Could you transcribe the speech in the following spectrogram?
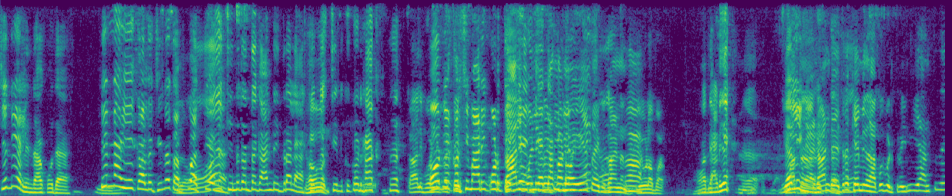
ಚಿನ್ನ ಎಲ್ಲಿಂದ ಹಾಕುದ? ಚಿನ್ನ ಈ ಕಾಲದ ಚಿನ್ನ ತಪ್ಪು ಚಿನ್ನದಂತ ಗಾಂಡ ಇದ್ರಲ್ಲ ಚಿನ್ನ ಖರ್ಚು ಮಾಡಿ ಕೊಡ್ತಾರೆ ಎಲ್ಲಿ ಗಂಡ ಇದ್ರೆ ಕೇಮಿದ ಹಾಕು ಬಿಡ್ತೀರಿ. ಅಂತದೆ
